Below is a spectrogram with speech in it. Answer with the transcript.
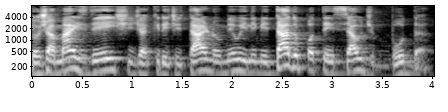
que eu jamais deixe de acreditar no meu ilimitado potencial de Buda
